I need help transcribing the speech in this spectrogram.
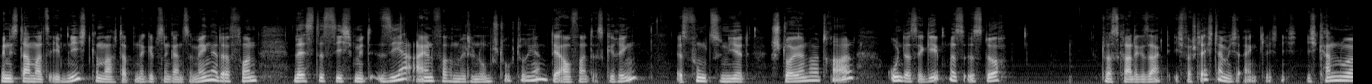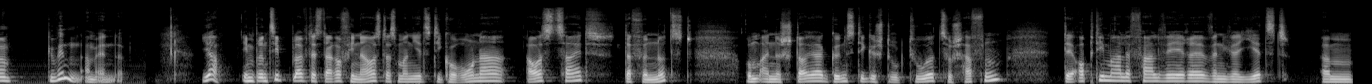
wenn ich es damals eben nicht gemacht habe, und da gibt es eine ganze Menge davon, lässt es sich mit sehr einfachen Mitteln umstrukturieren. Der Aufwand ist gering, es funktioniert steuerneutral und das Ergebnis ist doch, du hast gerade gesagt, ich verschlechter mich eigentlich nicht. Ich kann nur gewinnen am Ende. Ja, im Prinzip läuft es darauf hinaus, dass man jetzt die Corona-Auszeit dafür nutzt, um eine steuergünstige Struktur zu schaffen. Der optimale Fall wäre, wenn wir jetzt, ähm,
